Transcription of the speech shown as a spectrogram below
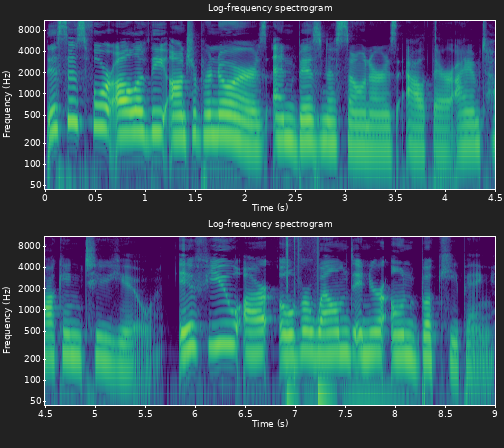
this is for all of the entrepreneurs and business owners out there. I am talking to you. If you are overwhelmed in your own bookkeeping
